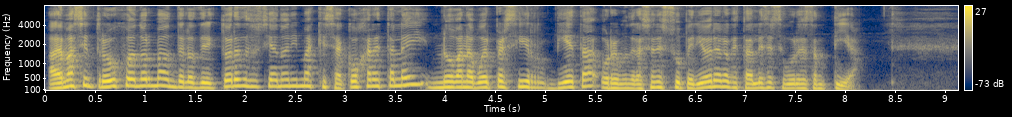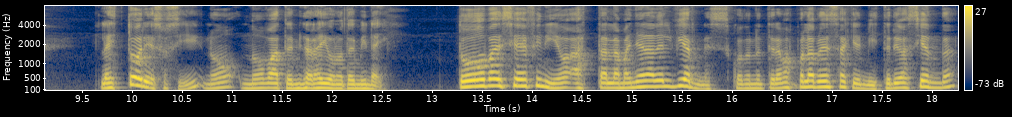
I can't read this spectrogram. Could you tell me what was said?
Además se introdujo una norma donde los directores de sociedades anónimas que se acojan a esta ley no van a poder percibir dieta o remuneraciones superiores a lo que establece el seguro de cesantía. La historia, eso sí, no, no va a terminar ahí o no termina ahí. Todo parecía definido hasta la mañana del viernes, cuando nos enteramos por la prensa que el Ministerio de Hacienda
